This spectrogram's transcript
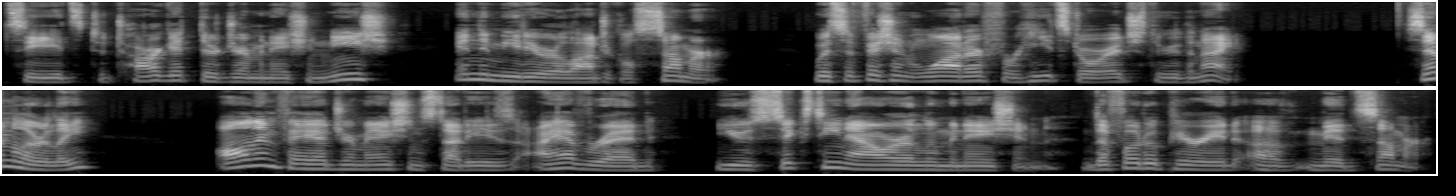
seeds to target their germination niche in the meteorological summer, with sufficient water for heat storage through the night. Similarly, all Nymphaea germination studies I have read use 16 hour illumination, the photoperiod of midsummer.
